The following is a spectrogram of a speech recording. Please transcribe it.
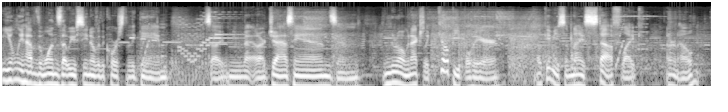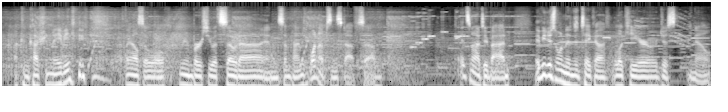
We only have the ones that we've seen over the course of the game. So we've got our jazz hands and you know, we can actually kill people here. They'll give you some nice stuff like, I don't know, a concussion maybe. they also will reimburse you with soda and sometimes one-ups and stuff, so it's not too bad. If you just wanted to take a look here or just, you know,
